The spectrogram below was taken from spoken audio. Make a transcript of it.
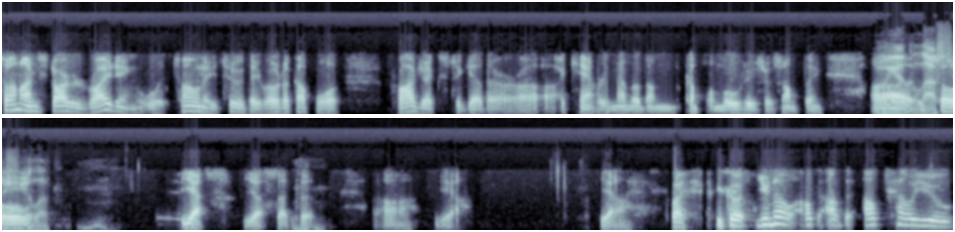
Sondheim started writing with Tony too. They wrote a couple of projects together. Uh, I can't remember them, a couple of movies or something. Oh yeah, the uh, Last of Sheila. Yes, yes, that's it. Mm-hmm. Uh, yeah, yeah. But because you know, I'll, I'll I'll tell you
